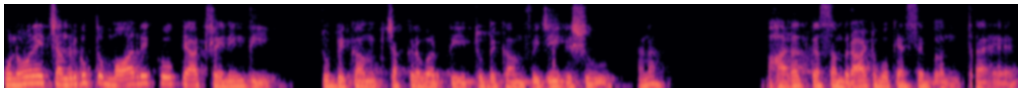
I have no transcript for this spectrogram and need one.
उन्होंने चंद्रगुप्त मौर्य को क्या ट्रेनिंग दी? टू बिकम चक्रवर्ती टू बिकम विजिगिशु है ना? भारत का सम्राट वो कैसे बनता है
